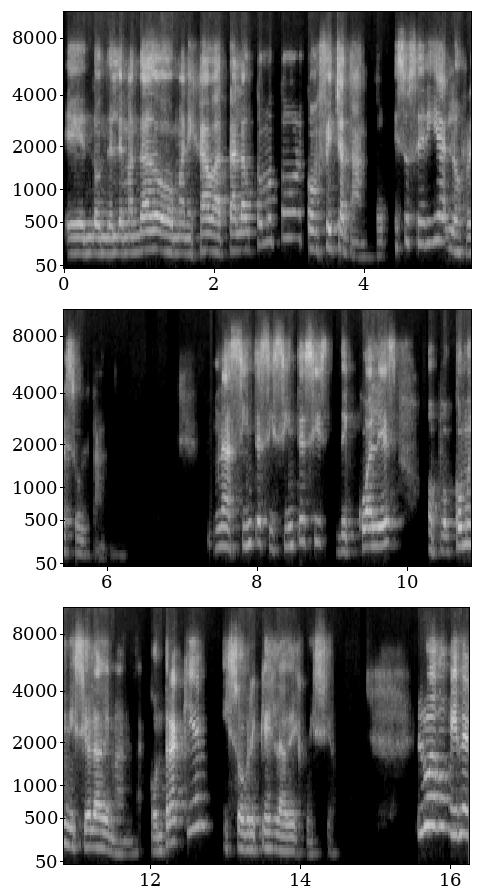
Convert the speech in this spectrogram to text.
en donde el demandado manejaba tal automotor con fecha tanto. Eso sería los resultados. Una síntesis, síntesis de cuál es o cómo inició la demanda, contra quién y sobre qué es la de juicio. Luego viene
